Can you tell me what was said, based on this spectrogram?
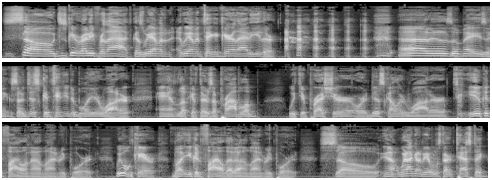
So just get ready for that because we haven't we haven't taken care of that either. that is amazing. So just continue to boil your water and look if there's a problem with your pressure or discolored water, you can file an online report. We won't care, but you can file that online report. So, you know, we're not going to be able to start testing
